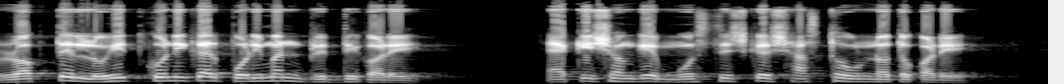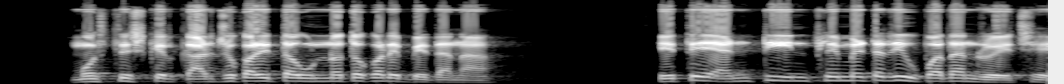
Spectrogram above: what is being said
রক্তের লোহিত কণিকার পরিমাণ বৃদ্ধি করে। একই সঙ্গে মস্তিষ্কের স্বাস্থ্য উন্নত করে। মস্তিষ্কের কার্যকারিতা উন্নত করে বেদানা। এতে অ্যান্টি ইনফ্লেমেটারি উপাদান রয়েছে,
